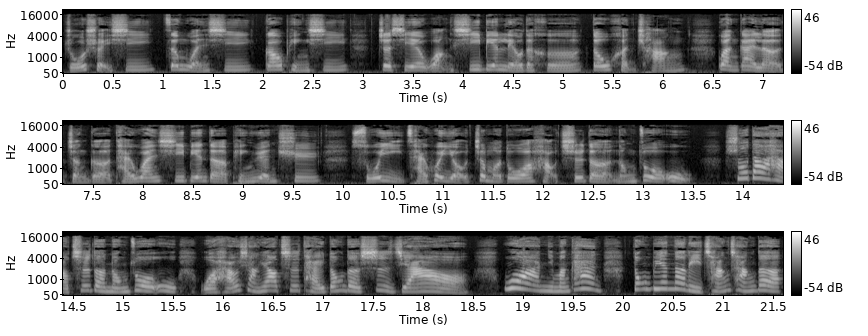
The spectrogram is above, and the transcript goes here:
浊水溪、曾文溪、高屏溪这些往西边流的河都很长，灌溉了整个台湾西边的平原区，所以才会有这么多好吃的农作物。说到好吃的农作物，我好想要吃台东的释迦哦！哇，你们看东边那里长长的，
